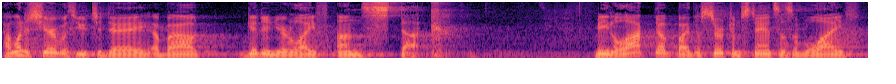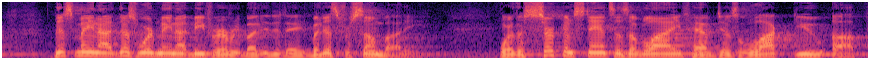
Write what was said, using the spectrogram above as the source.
I want to share with you today about getting your life unstuck. Being locked up by the circumstances of life this, may not, this word may not be for everybody today, but it's for somebody. Where the circumstances of life have just locked you up.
